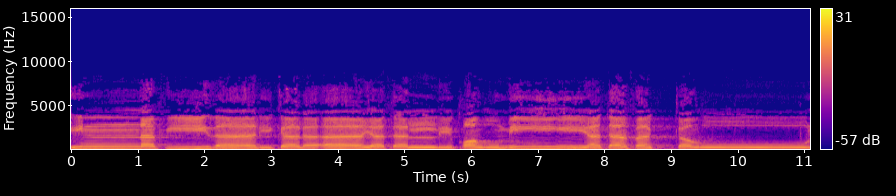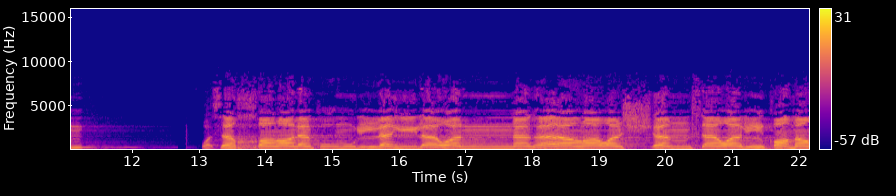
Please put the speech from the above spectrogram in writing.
إن في ذلك لآية لقوم يتفكرون وسخر لكم الليل والنهار والشمس والقمر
